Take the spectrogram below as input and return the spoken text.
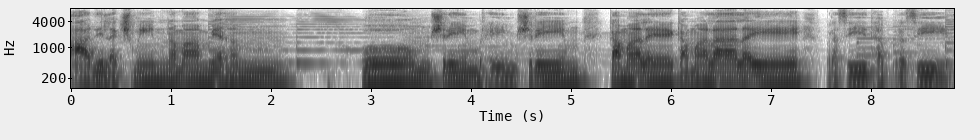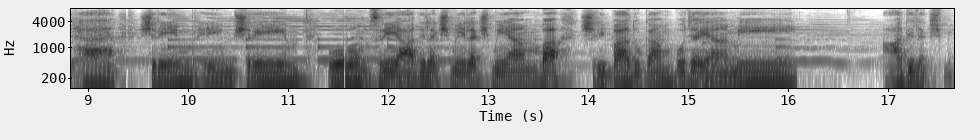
आदिलक्ष्मीं नमाम्यहम्। ఓం శ్రీం హ్రీం శ్రీం కమలే కమలాలయే ప్రసీద ప్రసీద. శ్రీం హ్రీం శ్రీం ఓం శ్రీ ఆదిలక్ష్మీ లక్ష్మీ అంబ శ్రీపాదుకాం పూజయామి. ఆదిలక్ష్మి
